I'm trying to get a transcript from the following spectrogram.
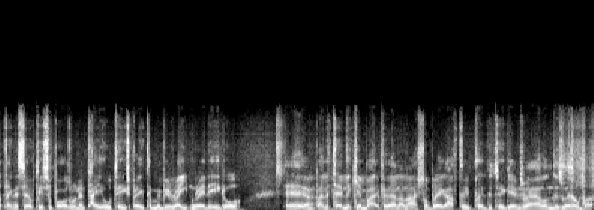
I think the Celtic supporters were entitled to expect him to be right and ready to go. Um, yeah. By the time they came back for the international break after he played the two games with Ireland as well, but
